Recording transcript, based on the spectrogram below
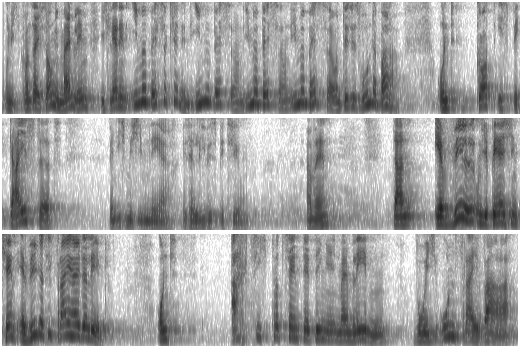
Und ich kann es euch sagen, in meinem Leben, ich lerne ihn immer besser kennen, immer besser und immer besser und immer besser. Und das ist wunderbar. Und Gott ist begeistert, wenn ich mich ihm näher. Ist eine Liebesbeziehung. Amen. Dann, er will, und je mehr ich ihn kenne, er will, dass ich Freiheit erlebe. Und 80 Prozent der Dinge in meinem Leben, wo ich unfrei war,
